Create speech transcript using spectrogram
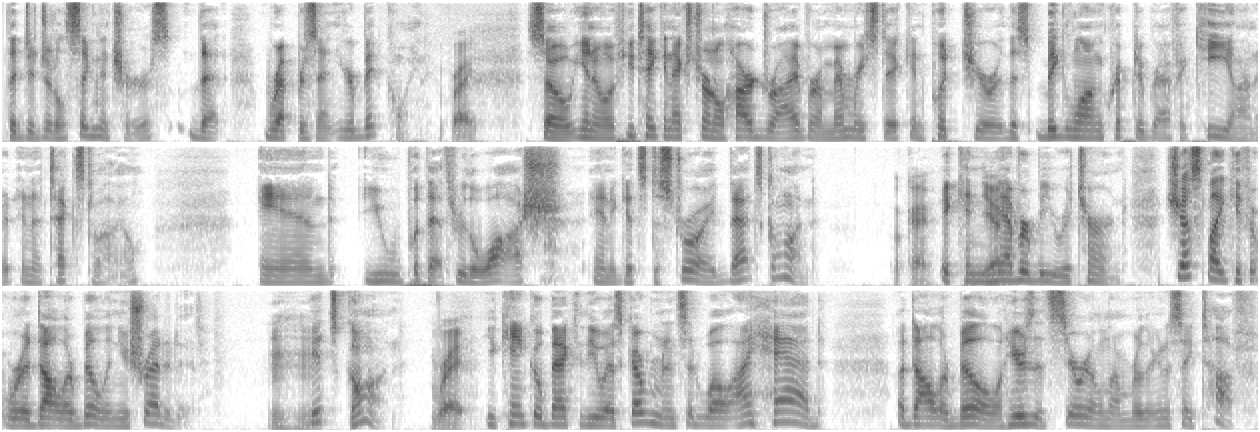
the digital signatures that represent your Bitcoin. Right. So, you know, if you take an external hard drive or a memory stick and put your this big long cryptographic key on it in a text file and you put that through the wash and it gets destroyed, that's gone. Okay. It can Yeah. never be returned. Just like if it were a dollar bill and you shredded it. Mm-hmm. It's gone. Right. You can't go back to the US government and said, "Well, I had a dollar bill. Here's its serial number." They're going to say tough.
